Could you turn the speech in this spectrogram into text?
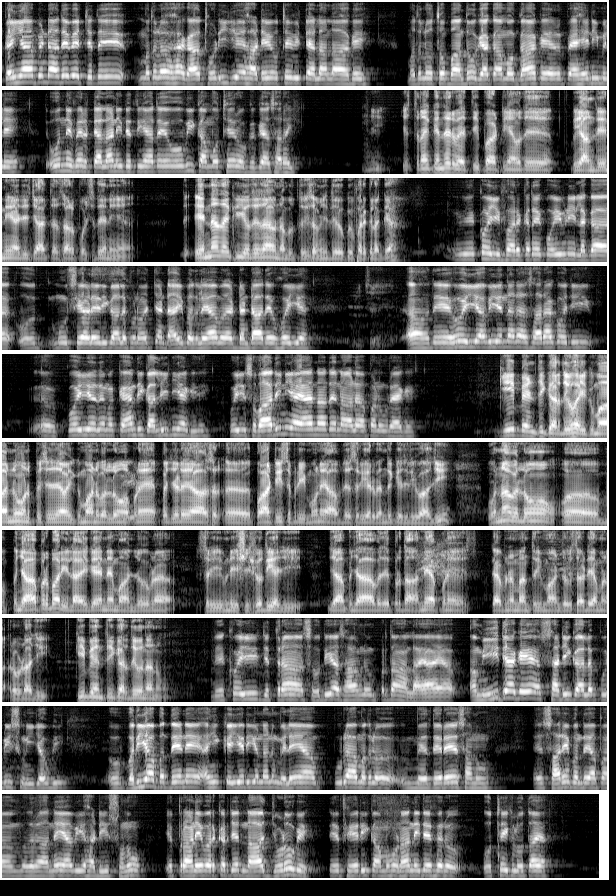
ਕਈਆਂ ਪਿੰਡਾਂ ਦੇ ਵਿੱਚ ਤੇ ਮਤਲਬ ਹੈਗਾ ਥੋੜੀ ਜਿਹੀ, ਸਾਡੇ ਉੱਥੇ ਵੀ ਟੈਲਾਂ ਲਾ ਗਏ ਮਤਲਬ ਉੱਥੋਂ ਬੰਦ ਹੋ ਗਿਆ ਕੰਮ, ਉਹ ਗਾਂ ਕੇ ਪੈਸੇ ਨਹੀਂ ਮਿਲੇ। ਤੇ ਉਹਨੇ ਫਿਰ ਟੈਲਾਂ ਨਹੀਂ ਦਿੱਤੀਆਂ ਤੇ ਉਹ ਵੀ ਕੰਮ ਉੱਥੇ ਰੁਕ ਗਿਆ ਸਾਰਾ ਹੀ। ਨਹੀਂ ਇਸ ਤਰ੍ਹਾਂ ਕਹਿੰਦੇ ਰਵਾਇਤੀ ਪਾਰਟੀਆਂ ਉਹਦੇ ਵੀ ਆਉਂਦੇ ਨਹੀਂ ਆ ਜੀ ਚਾਰ ਚਾਰ ਸਾਲ ਪੁੱਛਦੇ ਨਹੀਂ ਆ ਤੇ ਇਹਨਾਂ ਦਾ ਕੀ ਉਹਦੇ ਹਿਸਾਬ ਨਾਲ ਤੁਸੀਂ ਸਮਝਦੇ ਹੋ ਕੋਈ ਫ਼ਰਕ ਲੱਗਿਆ? ਵੇਖੋ ਜੀ ਫ਼ਰਕ ਤੇ ਕੋਈ ਵੀ ਨਹੀਂ ਲੱਗਾ। ਉਹ ਮੂਸੇ ਵਾਲੇ ਦੀ ਗੱਲ ਸੁਣੋ ਝੰਡਾ ਹੀ ਬਦਲਿਆ ਮਤਲਬ ਡੰਡਾ ਤੇ ਉਹੀ ਹੈ ਅੱਛਾ ਜੀ। ਆਹੋ ਤੇ ਇਹੋ ਹੀ ਆ ਵੀ ਇਹਨਾਂ ਦਾ ਸਾਰਾ ਕੁਝ ਹੀ ਅਹ, ਕੋਈ ਇਹਦੇ ਮੈਂ ਕਹਿਣ ਦੀ ਗੱਲ ਹੀ ਨਹੀਂ ਹੈਗੀ। ਤੇ ਕੋਈ ਸਵਾਦ ਹੀ ਨਹੀਂ ਆਇਆ ਇਹਨਾਂ ਦੇ ਨਾਲ ਆਪਾਂ ਨੂੰ ਰਹਿ ਕੇ। ਕੀ ਬੇਨਤੀ ਕਰਦੇ ਹੋ ਹਾਈ ਕਮਾਂਡ ਨੂੰ ਹੁਣ ਪਿੱਛੇ ਜਿਹੇ ਹਾਈ ਕਮਾਨ ਵੱਲੋਂ ਆਪਣੇ ਪ- ਜਿਹੜੇ ਆ ਸਰ- ਅ, ਪਾਰਟੀ ਸੁਪਰੀਮੋ ਨੇ ਆਪਦੇ ਸ੍ਰੀ ਅਰਵਿੰਦ ਕੇਜਰੀਵਾਲ ਜੀ ਉਹਨਾਂ ਵੱਲੋਂ ਅ, ਪੰਜਾਬ ਪ੍ਰਭਾਰੀ ਲਾਏ ਗਏ ਨੇ ਮਾਨਯੋਗ ਆਪਣਾ ਸ੍ਰੀ ਮਨੀਸ਼ ਸਿਸੋਦੀਆ ਜੀ ਜਾਂ ਪੰਜਾਬ ਦੇ ਪ੍ਰਧਾਨ ਨੇ ਆਪਣੇ ਕੈਬਨਿਟ ਮੰਤਰੀ ਮਾਨਯੋਗ ਸਾਡੇ ਅਮਨ ਅਰੋੜਾ ਜੀ ਕੀ ਬੇਨਤੀ ਕਰਦੇ ਹੋ ਉਹਨਾਂ ਨੂੰ? ਵੇਖੋ ਜੀ ਜਿਸ ਤਰ੍ਹਾਂ ਸੋਧੀਆ ਸਾਹਿਬ ਨੂੰ ਪ੍ਰਧਾਨ ਲਾਇਆ ਆ ਉਮੀਦ ਹੈ ਕਿ ਸਾਡੀ ਗੱਲ ਪੂਰੀ ਸੁਣੀ ਜਾਊਗੀ। ਉਹ ਵਧੀਆ ਬੰਦੇ ਨੇ, ਅਸੀਂ ਕਈ ਵਾਰੀ ਉਹਨਾਂ ਨੂੰ ਮਿਲੇ ਆ ਪੂਰਾ ਮਤਲਬ ਮਿਲਦੇ ਰਹੇ ਸਾਨੂੰ। ਇਹ ਸਾਰੇ ਬੰਦੇ ਆਪਾਂ ਮਤਲਬ ਆਨੇ ਆ ਵੀ ਸਾਡੀ ਸੁਣੋ, ਇਹ ਪੁਰਾਣੇ ਵਰਕਰ ਜੇ ਨਾਲ ਜੋੜੋਗੇ ਤੇ ਫੇਰ ਹੀ ਕੰਮ ਹੋਣਾ, ਨਹੀਂ ਤੇ ਫਿਰ ਉੱਥੇ ਹੀ ਖਲੋਤਾ ਆ।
